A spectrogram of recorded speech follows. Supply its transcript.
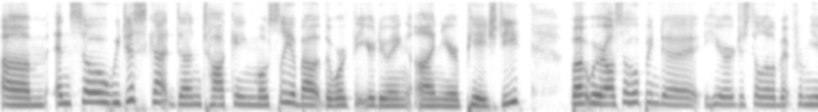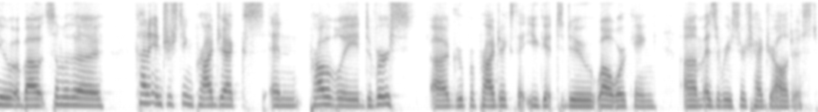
Um, and so we just got done talking mostly about the work that you're doing on your PhD, but we're also hoping to hear just a little bit from you about some of the kind of interesting projects and probably diverse uh, group of projects that you get to do while working um, as a research hydrologist.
